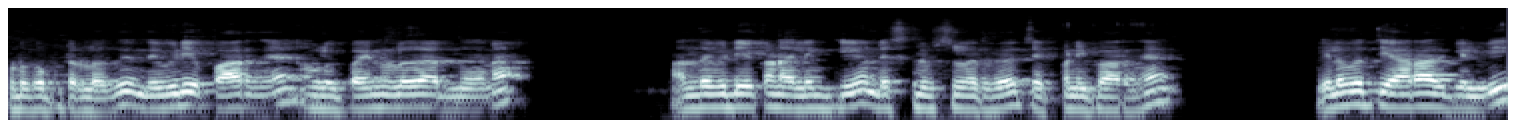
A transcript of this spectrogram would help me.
கொடுக்கப்பட்டுள்ளது. இந்த வீடியோ பாருங்கள் உங்களுக்கு பயனுள்ளதாக இருந்ததுன்னா அந்த வீடியோக்கான லிங்க்கையும் டிஸ்கிரிப்ஷனில் இருக்கிறத செக் பண்ணி பாருங்கள் எழுபத்தி ஆறாவது கேள்வி.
